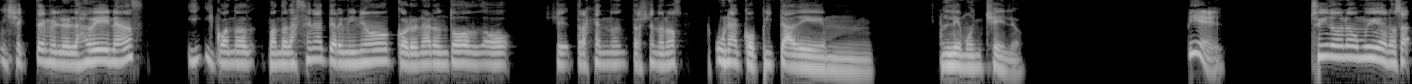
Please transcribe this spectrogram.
inyectémelo en las venas. Y, y cuando, cuando la cena terminó, coronaron todo, trajendo- trayéndonos una copita de mm, limoncello. Bien. Sí, no, no, muy bien. O sea,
